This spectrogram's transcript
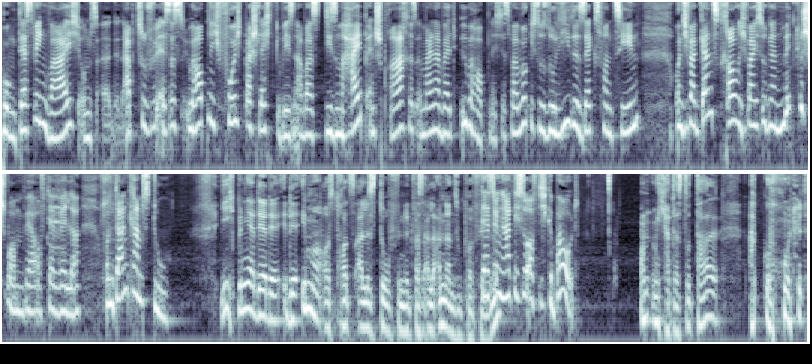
Punkt. Deswegen war ich, um es abzuführen, es ist überhaupt nicht furchtbar schlecht gewesen, aber es, diesem Hype entsprach es in meiner Welt überhaupt nicht. Es war wirklich so solide sechs von zehn und ich war ganz traurig, weil ich so gern mitgeschwommen wäre auf der Welle. Und dann kamst du. Ich bin ja der, der, der immer aus Trotz alles doof findet, was alle anderen super finden. Deswegen hatte ich so auf dich gebaut. Und mich hat das total abgeholt.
